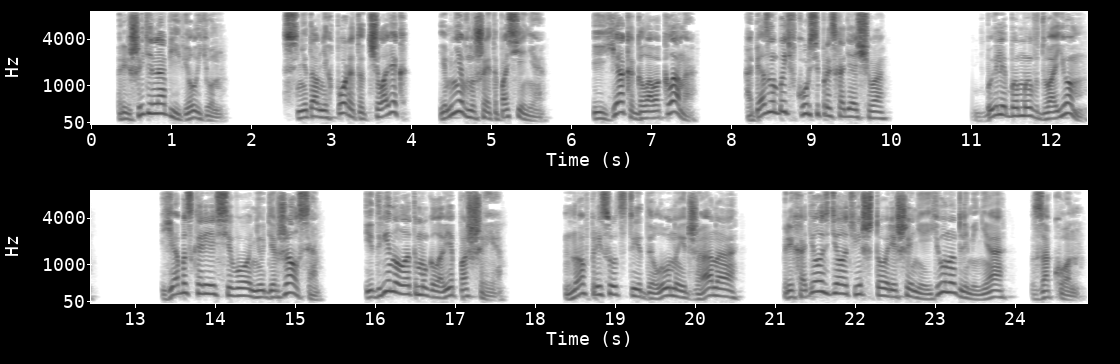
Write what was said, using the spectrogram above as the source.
— решительно объявил Юн. «С недавних пор этот человек и мне внушает опасения. И я, как глава клана, обязан быть в курсе происходящего. Были бы мы вдвоем, я бы, скорее всего, не удержался и двинул этому голове по шее. Но в присутствии Делуна и Джана приходилось делать вид, что решение Юна для меня – закон.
